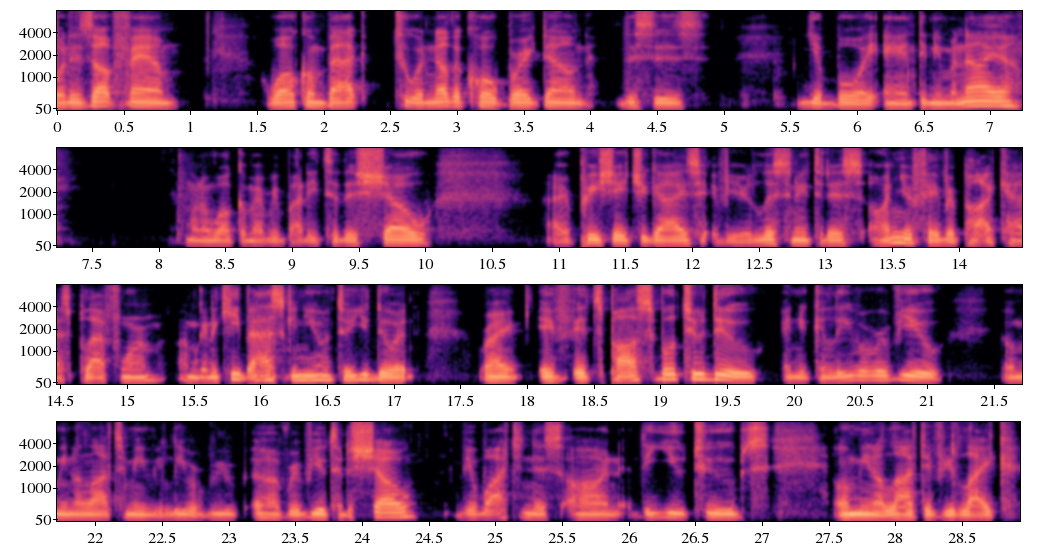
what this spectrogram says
What is up, fam? Welcome back to another quote breakdown. This is your boy Anthony Manaya. I want to welcome everybody to this show. I appreciate you guys. If you're listening to this on your favorite podcast platform, I'm going to keep asking you until you do it, right? If it's possible to do and you can leave a review, it'll mean a lot to me. If you leave a re- uh, review to the show, if you're watching this on the YouTubes, it'll mean a lot if you like,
